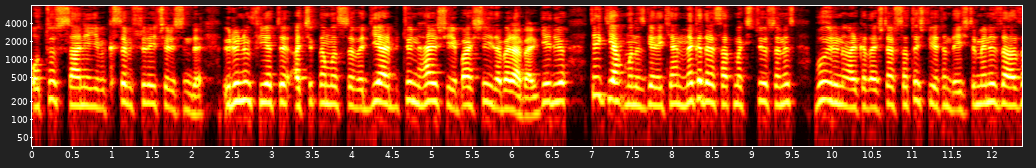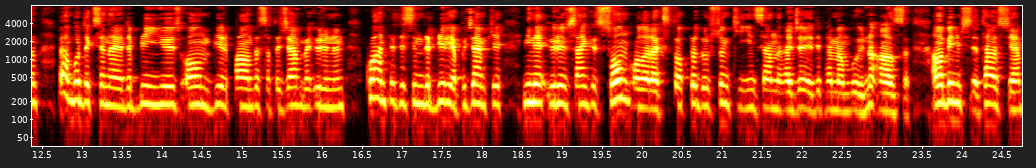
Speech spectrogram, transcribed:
30 saniye gibi kısa bir süre içerisinde ürünün fiyatı, açıklaması ve diğer bütün her şeyi başlığıyla beraber geliyor. Tek yapmanız gereken ne kadar satmak istiyorsanız bu ürünü arkadaşlar satış fiyatını değiştirmeniz lazım. Ben buradaki senaryoda 1111 pound'a satacağım ve ürünün kuantitesini de bir yapacağım ki yine ürün sanki son olarak stokta dursun ki insanlar acele edip hemen bu ürünü alsın. Ama benim size tavsiyem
